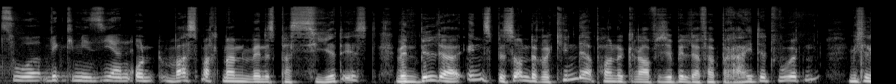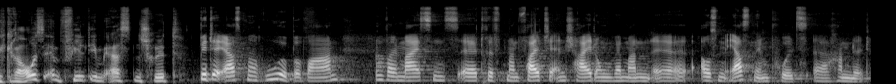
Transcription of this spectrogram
zu viktimisieren. Und was macht man, wenn es passiert ist? Wenn Bilder, insbesondere kinderpornografische Bilder, verbreitet wurden? Michael Kraus empfiehlt im ersten Schritt, bitte erstmal Ruhe bewahren, weil meistens äh, trifft man falsche Entscheidungen, wenn man äh, aus dem ersten Impuls äh, handelt.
